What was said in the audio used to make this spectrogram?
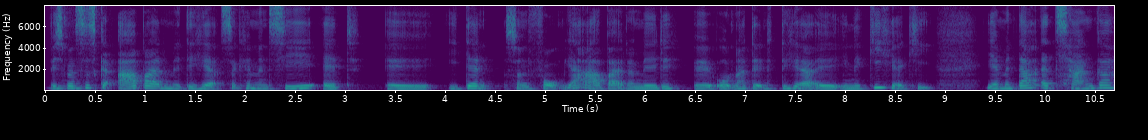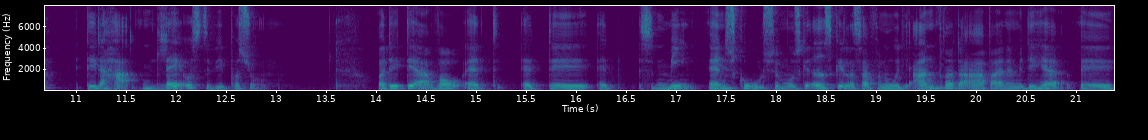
Hvis man så skal arbejde med det her, så kan man sige, at øh, i den sådan form, jeg arbejder med det øh, under den, det her øh, energihierarki, jamen der er tanker det, der har den laveste vibration. Og det er der, hvor at, at, øh, at sådan min anskuelse måske adskiller sig fra nogle af de andre, der arbejder med det her. Øh,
